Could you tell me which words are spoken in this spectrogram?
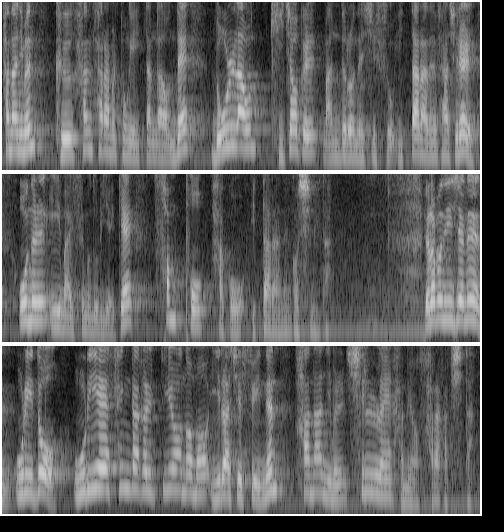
하나님은 그 한 사람을 통해 이 땅 가운데 놀라운 기적을 만들어내실 수 있다라는 사실을 오늘 이 말씀은 우리에게 선포하고 있다라는 것입니다. 여러분 이제는 우리도 우리의 생각을 뛰어넘어 일하실 수 있는 하나님을 신뢰하며 살아갑시다.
